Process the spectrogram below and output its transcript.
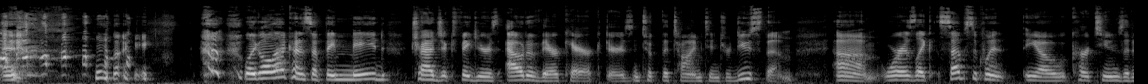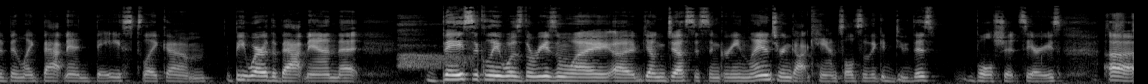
And like, like all that kind of stuff. They made tragic figures out of their characters and took the time to introduce them. Um, whereas like subsequent, you know, cartoons that have been like Batman based, like um, Beware the Batman, that basically was the reason why uh, Young Justice and Green Lantern got canceled, so they could do this bullshit series. Uh,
